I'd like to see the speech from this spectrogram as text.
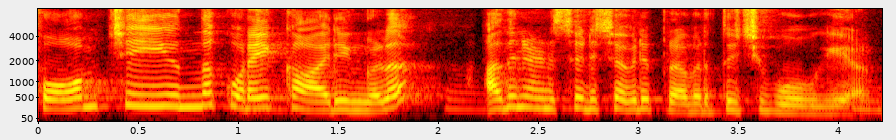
ഫോം ചെയ്യുന്ന കുറെ കാര്യങ്ങൾ അതിനനുസരിച്ച് അവർ പ്രവർത്തിച്ചു പോവുകയാണ്.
